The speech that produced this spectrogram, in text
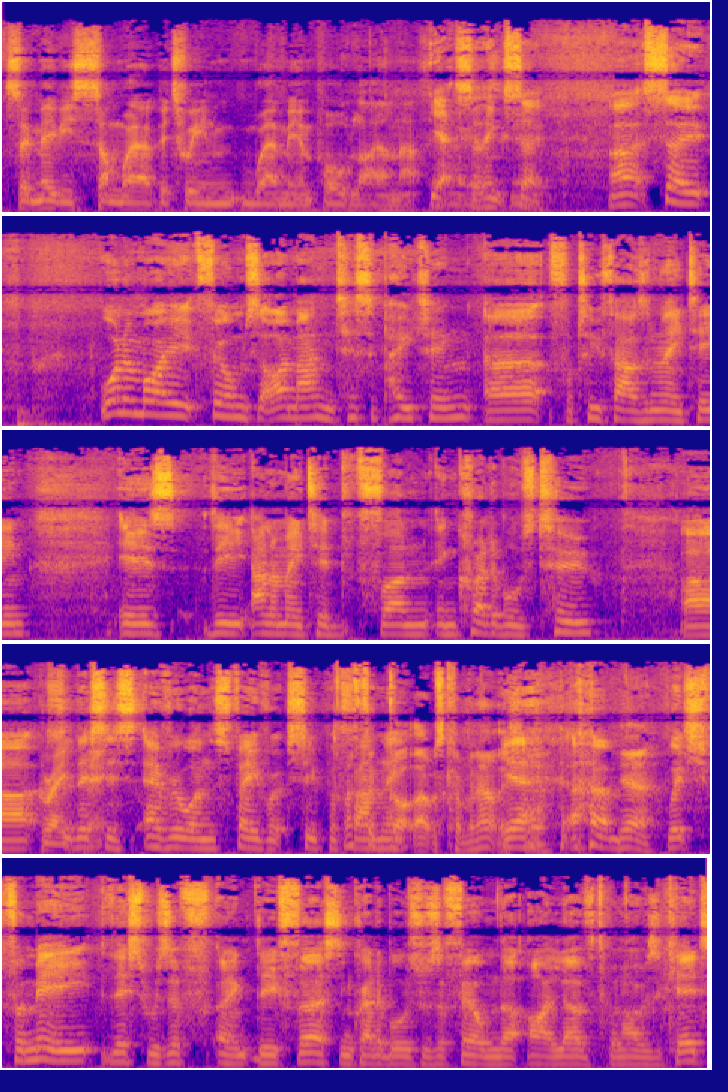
So maybe somewhere between where me and Paul lie on that. thing, Yes, I think guess. so. Uh, so, one of my films that I'm anticipating uh, for 2018 is the animated fun Incredibles 2. Uh, Great so this pick. is everyone's favourite super I family. I forgot that was coming out this yeah, year. um, Yeah. Which for me, this was a f- uh, the first Incredibles was a film that I loved when I was a kid.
